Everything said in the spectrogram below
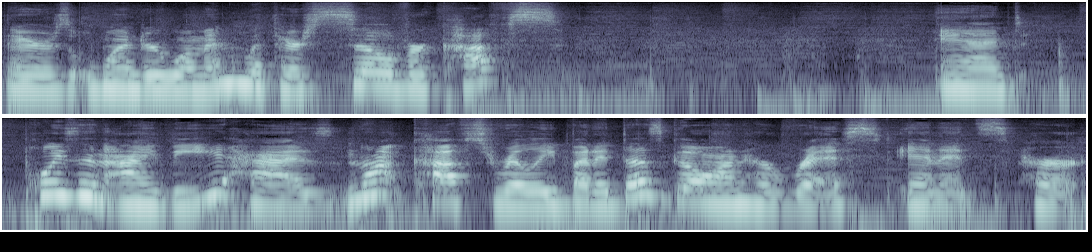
There's Wonder Woman with her silver cuffs. And Poison Ivy has not cuffs really, but it does go on her wrist and it's her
